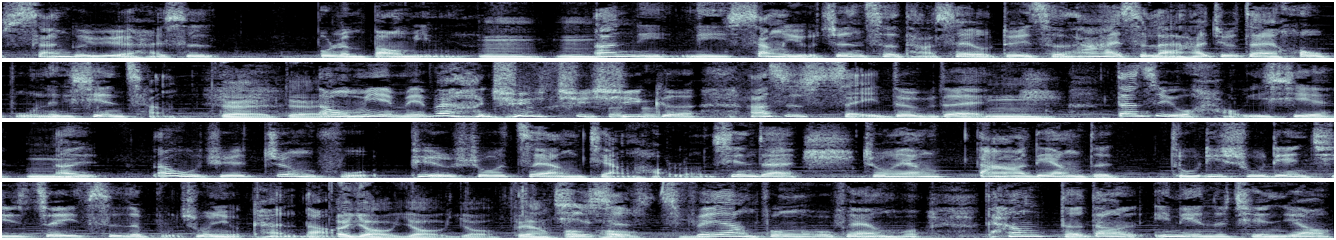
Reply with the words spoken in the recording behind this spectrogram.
三个月还是不能报名，嗯嗯，那你你上有政策，他下有对策，他还是来，他就在候补那个现场，对对，那我们也没办法去去区隔 他是谁，对不对？嗯，但是有好一些，嗯、那那我觉得政府，譬如说这样讲好了，现在中央大量的。独立书店其实这一次的补助你有看到？有有有，非常丰厚，其实非常丰厚，非常丰厚。他们得到一年的钱要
